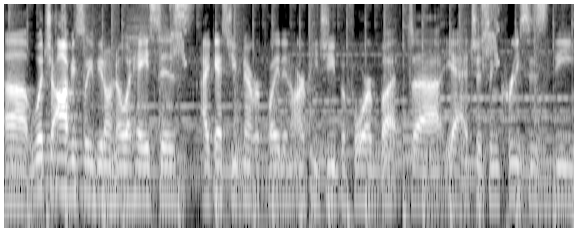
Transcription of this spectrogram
Uh, which obviously, if you don't know what haste is, I guess you've never played an RPG before, but uh, yeah, it just increases the,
